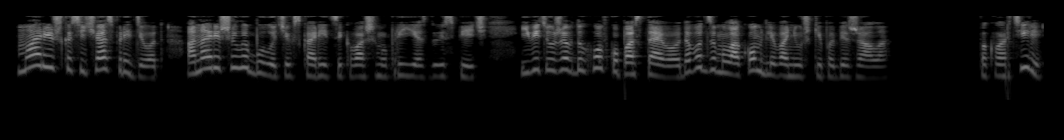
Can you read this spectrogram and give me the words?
Марьюшка сейчас придет. Она решила булочек с корицей к вашему приезду испечь. И ведь уже в духовку поставила, да вот за молоком для Ванюшки побежала. По квартире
